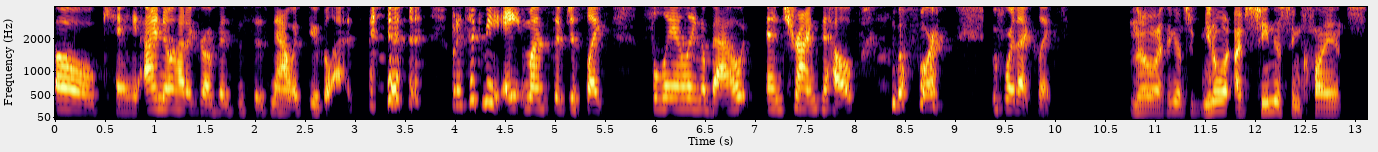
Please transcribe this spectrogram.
okay, I know how to grow businesses now with Google Ads. but it took me eight months of just like flailing about and trying to help before before that clicked. No, I think that's you know what I've seen this in clients.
